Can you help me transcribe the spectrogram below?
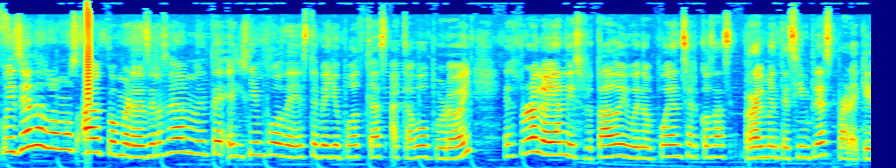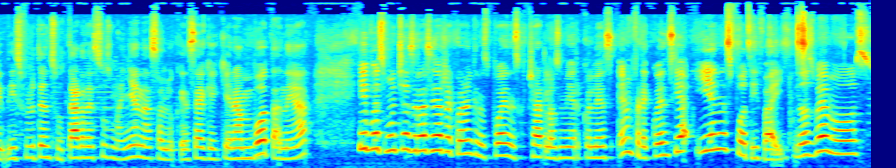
Pues ya nos vamos a comer. Desgraciadamente el tiempo de este bello podcast acabó por hoy. Espero lo hayan disfrutado y bueno, pueden ser cosas realmente simples para que disfruten su tarde, sus mañanas o lo que sea que quieran botanear. Y pues muchas gracias. Recuerden que nos pueden escuchar los miércoles en frecuencia y en Spotify. Nos vemos.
